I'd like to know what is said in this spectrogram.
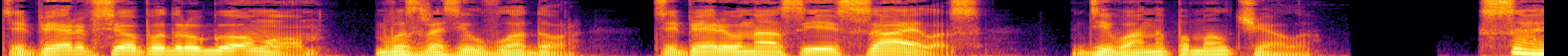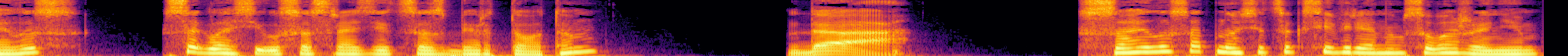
«Теперь все по-другому», — возразил Владор. «Теперь у нас есть Сайлос». Дивана помолчала. «Сайлос согласился сразиться с Бертотом?» «Да». «Сайлос относится к северянам с уважением.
